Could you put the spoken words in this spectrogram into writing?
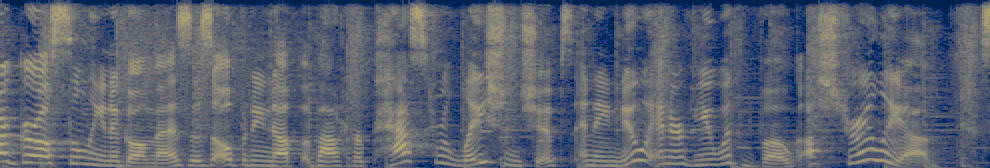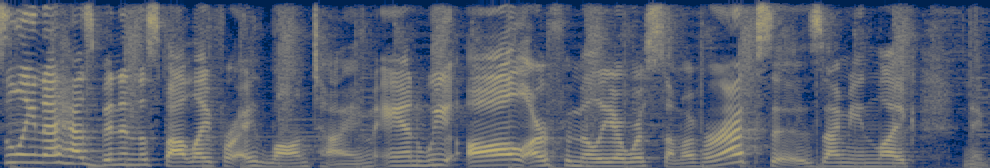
Our girl Selena Gomez is opening up about her past relationships in a new interview with Vogue Australia. Selena has been in the spotlight for a long time, and we all are familiar with some of her exes. I mean, like Nick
